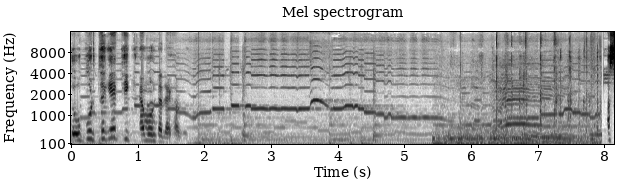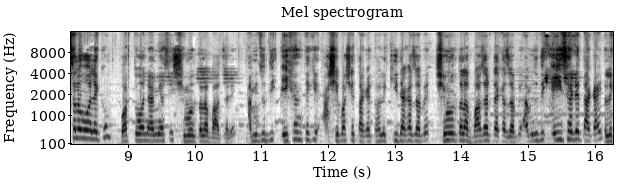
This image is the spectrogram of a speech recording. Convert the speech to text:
তো উপর থেকে ঠিক এমনটা দেখাবে। আসসালামু আলাইকুম। বর্তমানে আমি আছি শিমলতলা বাজারে। আমি যদি এইখান থেকে আশেপাশে তাকাই তাহলে কি দেখা যাবে? শিমলতলা বাজার দেখা যাবে। আমি যদি এই সাইডে তাকাই তাহলে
